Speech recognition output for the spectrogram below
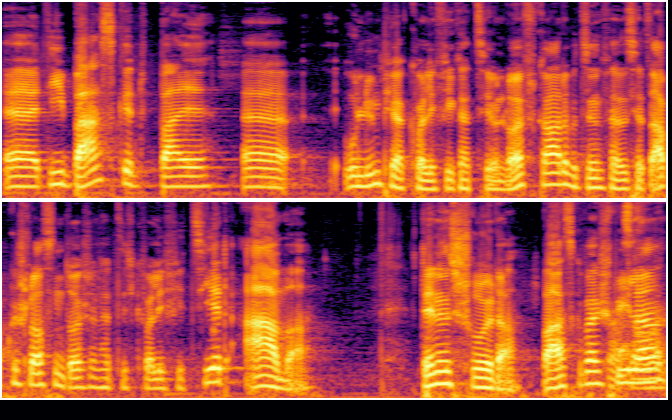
Äh, die Basketball-Olympia-Qualifikation äh, läuft gerade, beziehungsweise ist jetzt abgeschlossen. Deutschland hat sich qualifiziert, aber Dennis Schröder, Basketballspieler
